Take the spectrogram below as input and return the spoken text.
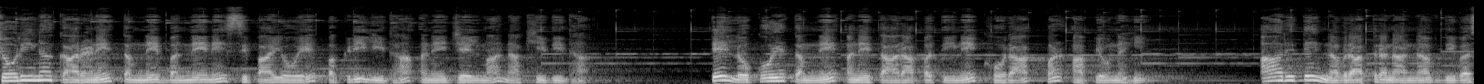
ચોરીના કારણે તમને બંનેને સિપાઈઓએ પકડી લીધા અને જેલમાં નાખી દીધા. તે લોકોએ તમને અને તારા પતિને ખોરાક પણ આપ્યો નહીં. આ રીતે નવરાત્રના નવ દિવસ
